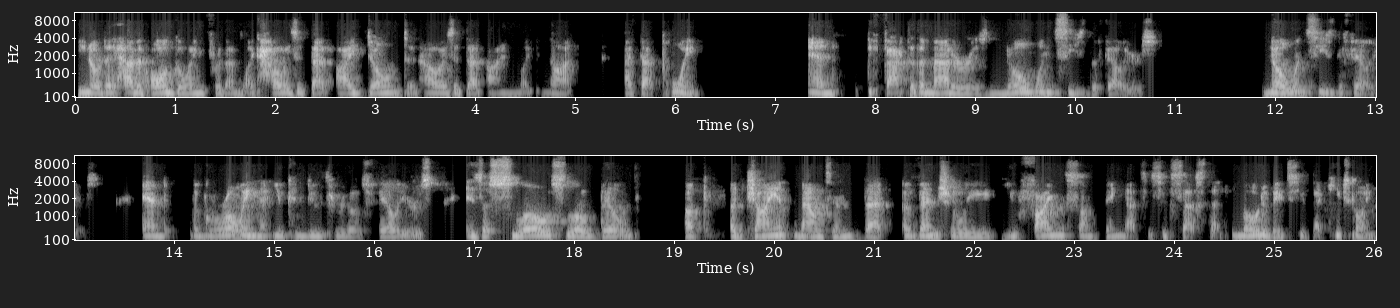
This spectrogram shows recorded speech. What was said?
you know they have it all going for them. Like how is it that i don't and how is it that i'm like not at that point? And the fact of the matter is no one sees the failures. No one sees the failures. And the growing that you can do through those failures is a slow slow build up a giant mountain that eventually you find something that's a success that motivates you, that keeps going.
